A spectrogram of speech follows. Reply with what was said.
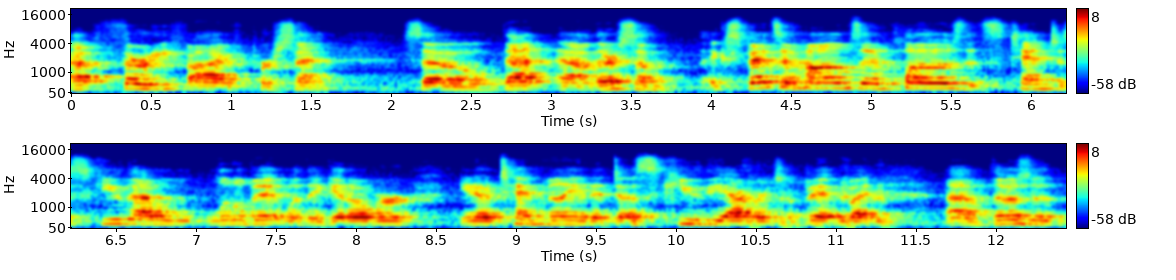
up 35%. So that uh, there's some expensive homes that have closed that tend to skew that a little bit when they get over you know 10 million. It does skew the average a bit, but um, those are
